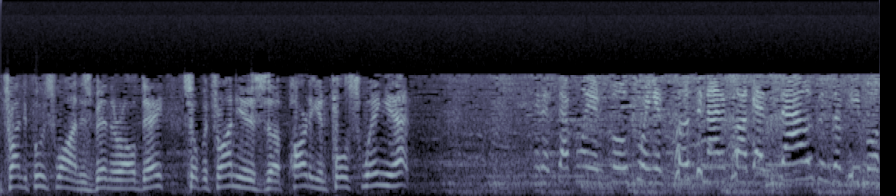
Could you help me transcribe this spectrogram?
Petrania Pouswan has been there all day. So Petrania is uh, party in full swing yet? It is definitely in full swing. It's close to 9 o'clock and thousands of people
